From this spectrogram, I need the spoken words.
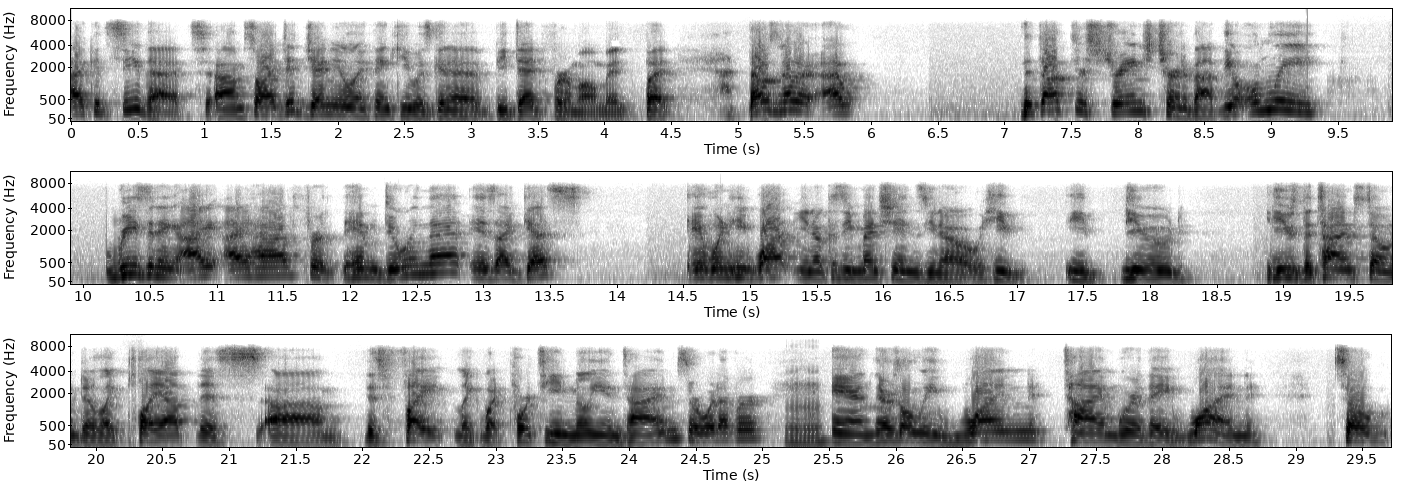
I could see that. Um, so I did genuinely think he was going to be dead for a moment, but that was another. I, the Doctor Strange turnabout. The only reasoning I, I have for him doing that is I guess it, when he what you know because he mentions you know he he viewed he used the time stone to like play out this um, this fight like what 14 million times or whatever mm-hmm. and there's only one time where they won so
